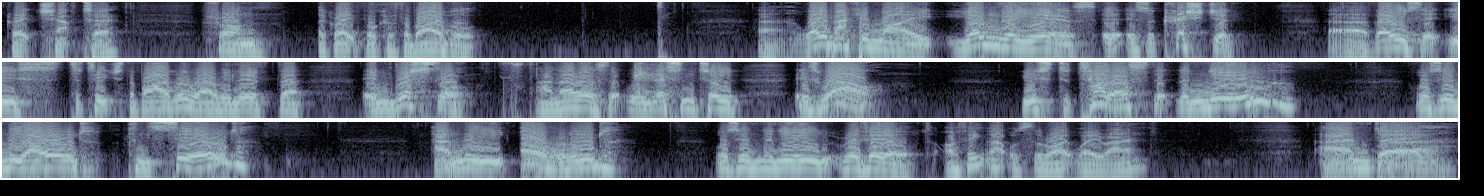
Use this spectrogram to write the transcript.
great chapter from a great book of the Bible. Uh, way back in my younger years as a Christian, uh, those that used to teach the Bible where we lived uh, in Bristol and others that we listened to as well used to tell us that the new was in the old concealed and the old was in the new revealed. I think that was the right way round. And uh,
